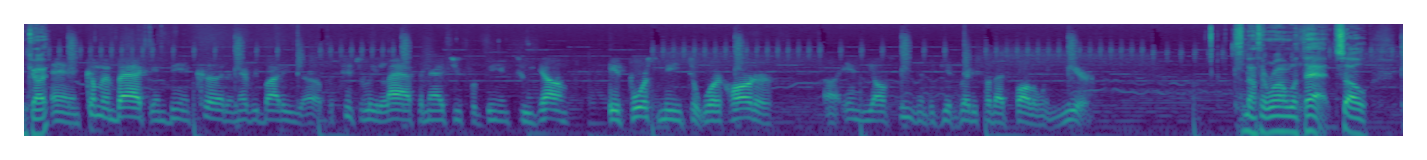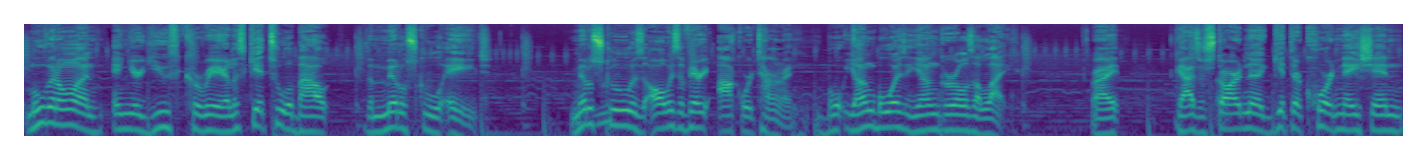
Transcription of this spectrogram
Okay. and coming back and being cut and everybody uh, potentially laughing at you for being too young, it forced me to work harder uh, in the off season to get ready for that following year. There's nothing wrong with that. So, moving on in your youth career, let's get to about the middle school age. Middle school is always a very awkward time, Bo- young boys and young girls alike, right? Guys are starting to get their coordination.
